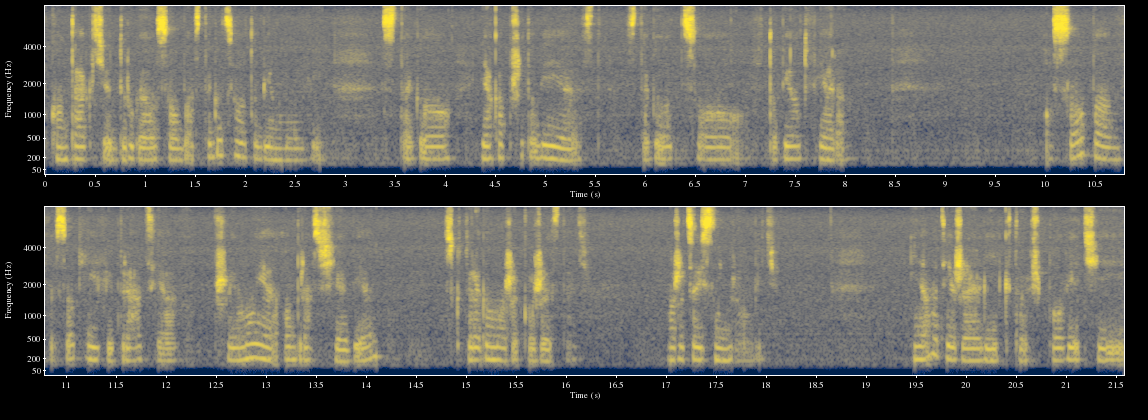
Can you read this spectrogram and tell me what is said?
w kontakcie druga osoba, z tego, co o tobie mówi, z tego, jaka przy Tobie jest, z tego, co w Tobie otwiera. Osoba w wysokich wibracjach przyjmuje obraz siebie, z którego może korzystać, może coś z nim robić. I nawet jeżeli ktoś powie Ci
